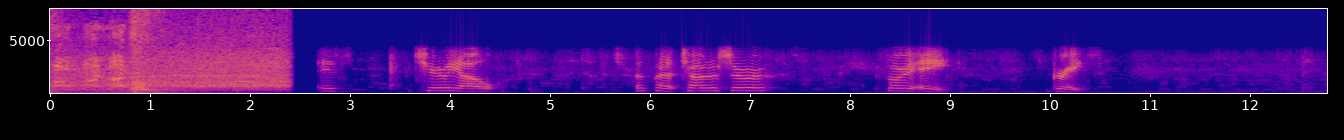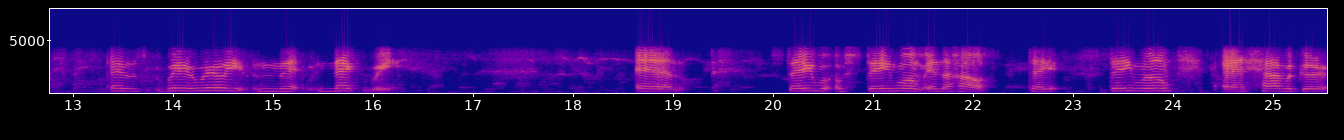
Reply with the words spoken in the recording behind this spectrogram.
night like It's Cheerio. I put Chowder 48. Great. It's really, really And stay stay warm in the house. Stay stay warm and have a good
